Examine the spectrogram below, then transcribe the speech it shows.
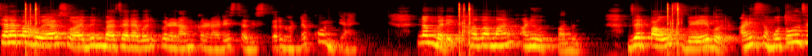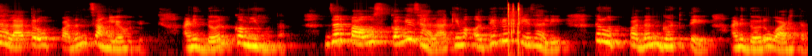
चला पाहूया सोयाबीन बाजारावर परिणाम करणारे सविस्तर घटक कोणते आहेत. नंबर एक हवामान आणि उत्पादन. जर पाऊस वेळेवर आणि समतोल झाला तर उत्पादन चांगले होते आणि दर कमी होतात. जर पाऊस कमी झाला किंवा अतिवृष्टी झाली तर उत्पादन घटते आणि दर वाढतात.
